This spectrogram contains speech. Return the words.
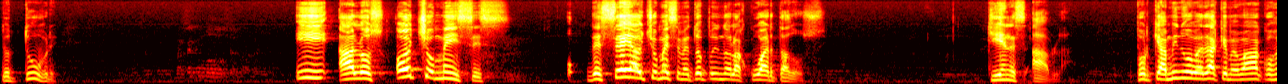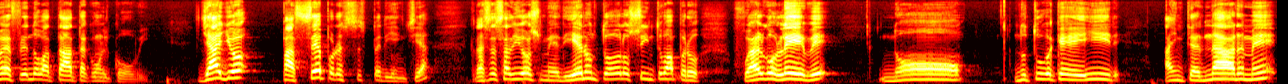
de octubre. Y a los ocho meses, de seis a ocho meses me estoy poniendo la cuarta dosis. ¿Quién les habla? Porque a mí no es verdad que me van a coger friendo batata con el COVID. Ya yo pasé por esa experiencia, gracias a Dios me dieron todos los síntomas, pero fue algo leve, no, no tuve que ir a internarme,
